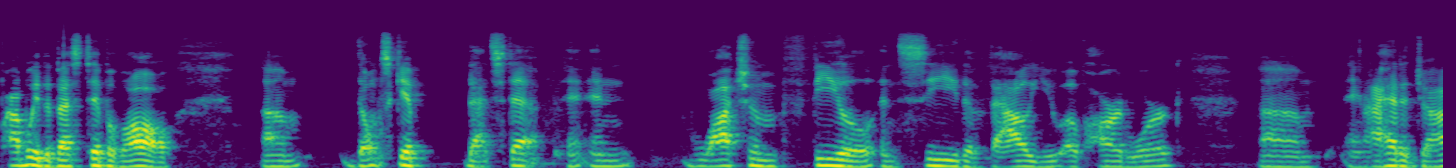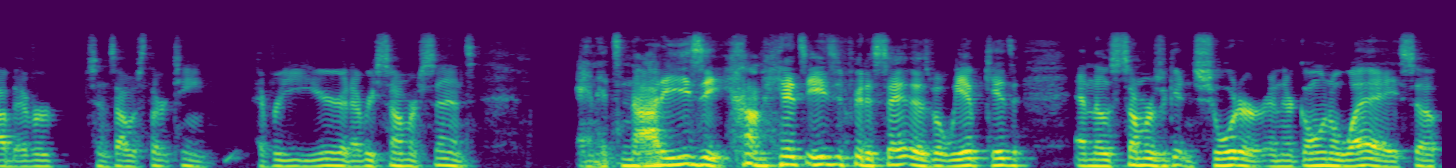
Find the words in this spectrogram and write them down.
probably the best tip of all. Um, don't skip that step and, and watch them feel and see the value of hard work. Um, and I had a job ever since I was 13, every year and every summer since. And it's not easy. I mean, it's easy for you to say this, but we have kids and those summers are getting shorter and they're going away. So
